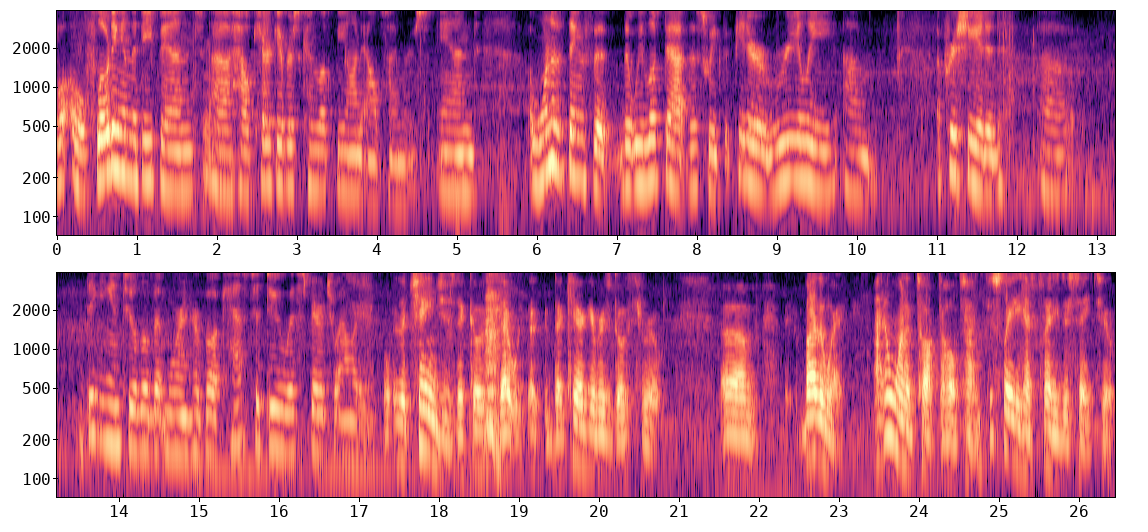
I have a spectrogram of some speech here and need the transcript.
well, oh, Floating in the Deep End uh, How Caregivers Can Look Beyond Alzheimer's. And one of the things that, that we looked at this week that Peter really um, appreciated uh, digging into a little bit more in her book has to do with spirituality. The changes that go that the caregivers go through. Um, by the way, I don't want to talk the whole time. This lady has plenty to say too.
